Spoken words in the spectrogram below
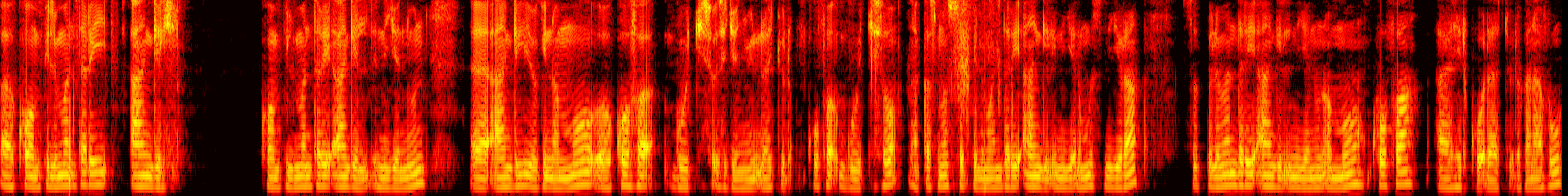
Koompilimantarii aangil Koompilimantarii aangil inni jennuun aangilii yookiin ammoo kofa guuchisoo isa jennuudha jechuudha. Kofa guuchisoo akkasumas suppilimantarii aangil inni jedhamus ni jira. Suppilimantarii aangil inni jennuun ammoo kofa hirkoodha jechuudha. Kanaafuu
